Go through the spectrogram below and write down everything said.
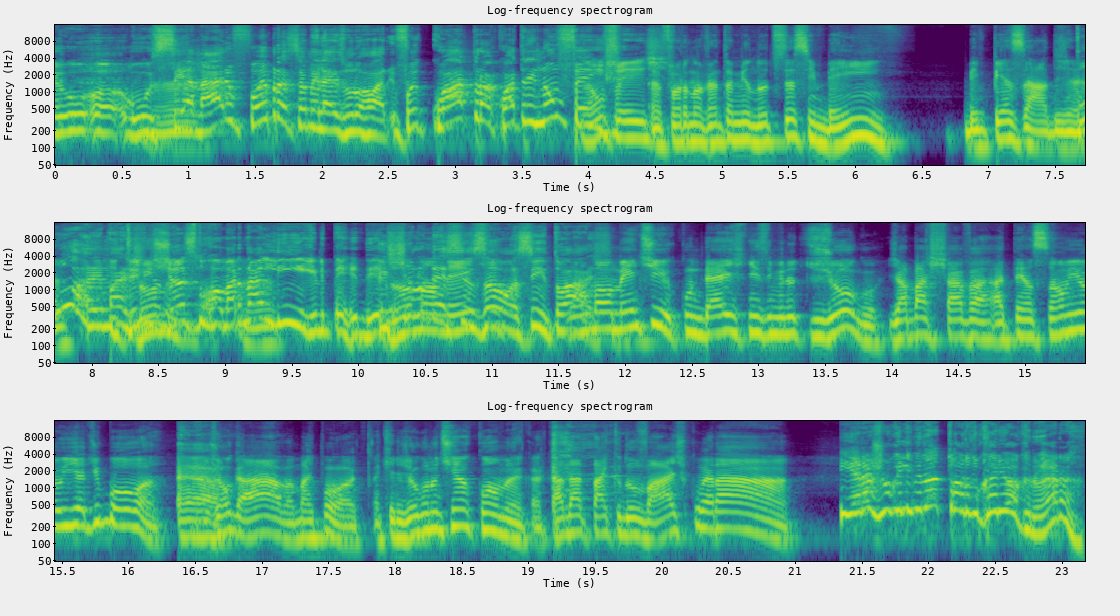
é, o, o- o Ah. cenário foi pra ser o milésimo do Romário. Foi 4x4, ele não fez. Não fez. É, Foram 90 minutos, assim, bem, bem pesados, né? Porra, Teve imagina. chance do Romário na linha que ele perdeu. Estilo Normalmente- decisão, assim, tu acha? Normalmente, com 10, 15 minutos de jogo, já baixava a tensão e eu ia de boa. É. Eu jogava, mas, pô, aquele jogo não tinha como, né, cara? Cada ataque do Vasco era. E era jogo eliminatório do Carioca, não era?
